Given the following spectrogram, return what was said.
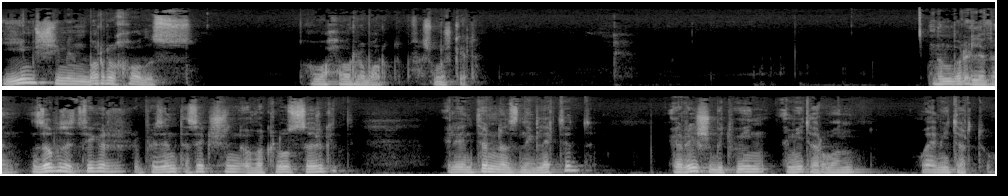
يمشي من بره خالص. هو حر برضه مفيهاش مشكلة. Number 11 The opposite figure represent a section of a closed circuit. ال internals neglected. ال ratio between ammeter 1 و ammeter 2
